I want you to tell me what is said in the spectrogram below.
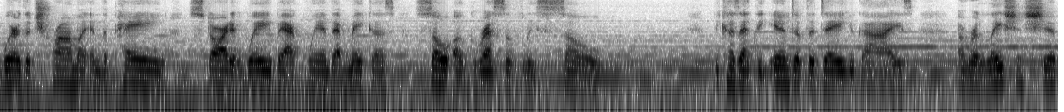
where the trauma and the pain started way back when that make us so aggressively so. Because at the end of the day, you guys, a relationship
